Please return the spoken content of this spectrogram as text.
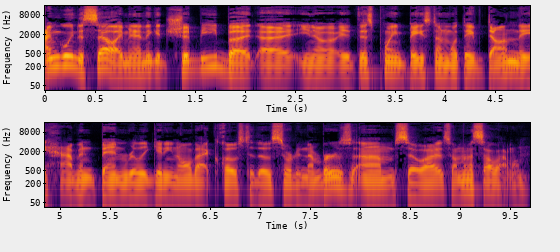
I'm going to sell. I mean, I think it should be, but uh, you know, at this point, based on what they've done, they haven't been really getting all that close to those sort of numbers. Um, so, uh, so I'm going to sell that one.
